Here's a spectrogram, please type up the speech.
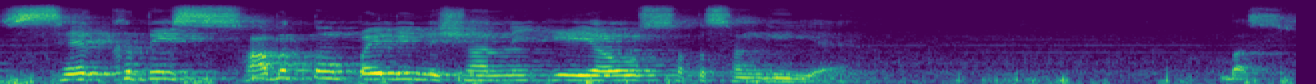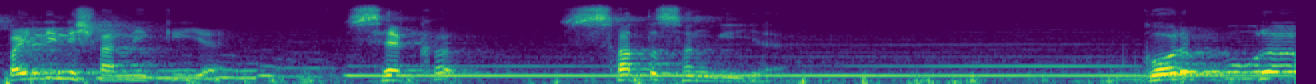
ਸਿੱਖ ਦੀ ਸਭ ਤੋਂ ਪਹਿਲੀ ਨਿਸ਼ਾਨੀ ਇਹ ਆ, ਉਹ ਸਤਸੰਗੀ ਹੈ। ਬਸ, ਪਹਿਲੀ ਨਿਸ਼ਾਨੀ ਕੀ ਹੈ? ਸਿੱਖ ਸਤਸੰਗੀ ਹੈ। ਗੁਰਪੂਰਾ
